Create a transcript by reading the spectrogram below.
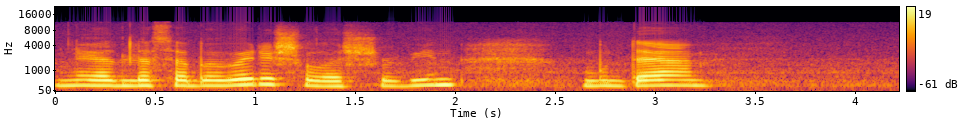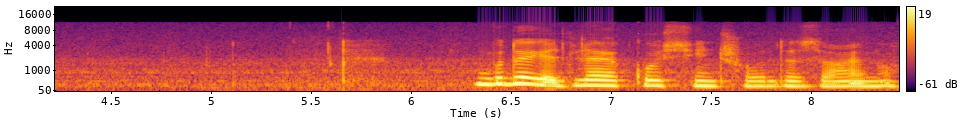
Я для себе вирішила, що він буде буде для якогось іншого дизайну.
